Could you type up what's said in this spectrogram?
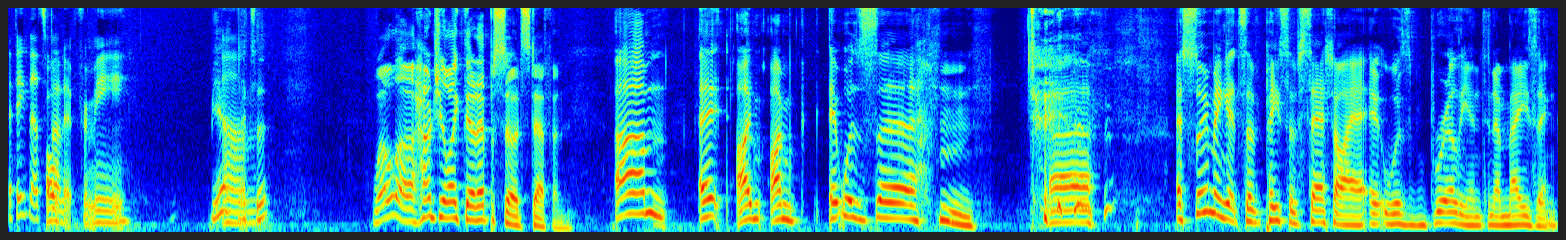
I think that's about Oh. it for me. Yeah, Um, that's it. well, uh, how'd you like that episode, Stefan? Um, it, I'm, I'm. It was. Uh, hmm. Uh, assuming it's a piece of satire, it was brilliant and amazing.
